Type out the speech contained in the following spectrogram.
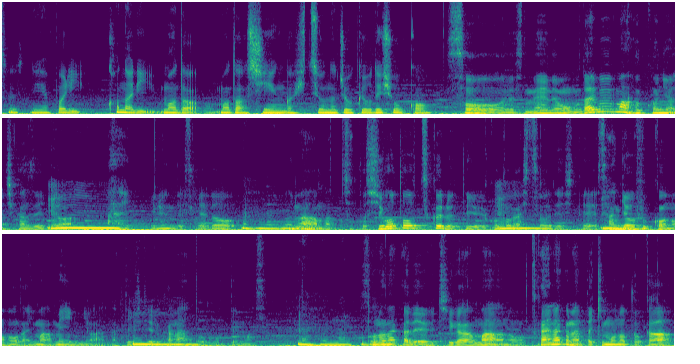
そうですねやっぱりかなりまだまだ支援が必要な状況でしょうか？そうですねでもだいぶまあ復興には近づいては、うんはい、いるんですけど今はまあちょっと仕事を作るっていうことが必要でして、産業復興の方が今はメインにはなってきてるかなと思ってます。なるほどなるほど。その中でうちが、まあ、あの使えなくなった着物とか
